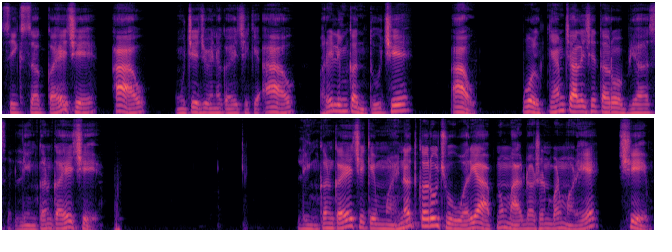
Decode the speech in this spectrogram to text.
શિક્ષક કહે છે, આવ. ઊંચે જોઈને કહે છે કે, આવ. અરે લિંકન, તું છે? આવ. બોલ, કેમ ચાલે છે તારો અભ્યાસ? લિંકન કહે છે. લિંકન કહે છે કે, મહેનત કરું છું વરી આપનું માર્ગદર્શન પણ મળે છે.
